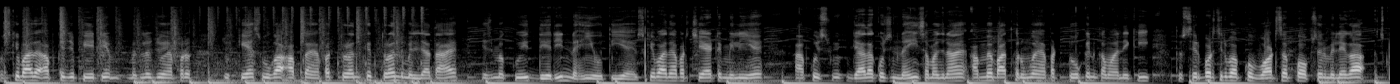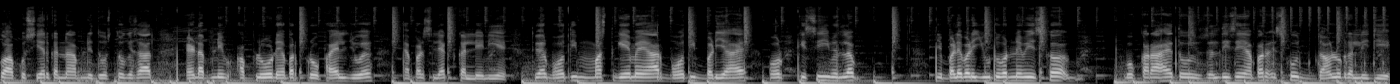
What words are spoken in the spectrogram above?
उसके बाद आपके जो पेटीएम मतलब जो यहाँ पर जो कैश होगा, आपका यहाँ पर तुरंत के तुरंत मिल जाता है इसमें कोई देरी नहीं होती है। उसके बाद यहाँ पर चैट मिली है, आपको इसमें ज़्यादा कुछ नहीं समझना है। अब मैं बात करूँगा यहाँ पर टोकन कमाने की तो सिर्फ़ और सिर्फ़ आपको व्हाट्सअप का ऑप्शन मिलेगा, उसको आपको शेयर करना है अपने दोस्तों के साथ एंड अपनी अपलोड यहाँ पर प्रोफ़ाइल जो है, यहाँ पर सिलेक्ट कर लेनी है। तो यार बहुत ही मस्त गेम है यार, बहुत ही बढ़िया है और किसी मतलब ये बड़े बड़े यूट्यूबर ने भी इसका वो करा है तो जल्दी से यहाँ पर इसको डाउनलोड कर लीजिए।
